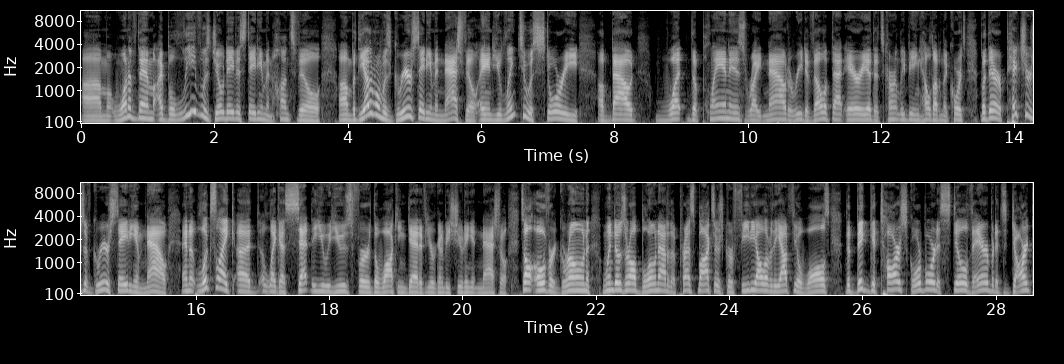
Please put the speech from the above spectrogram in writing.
Um, one of them, I believe, was Joe Davis Stadium in Huntsville, um, but the other one was Greer Stadium in Nashville. And you link to a story about what the plan is right now to redevelop that area that's currently being held up in the courts. But there are pictures of Greer Stadium now, and it looks like a like a set that you would use for The Walking Dead if you were going to be shooting it in Nashville. It's all overgrown. Windows are all blown out of the press box. There's graffiti all over the outfield walls. The big guitar scoreboard is still there, but it's dark.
